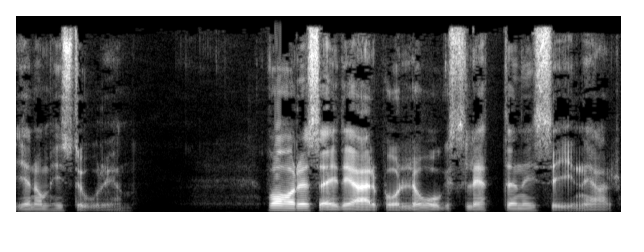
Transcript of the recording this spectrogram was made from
genom historien. Vare sig det är på lågslätten i Siniar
